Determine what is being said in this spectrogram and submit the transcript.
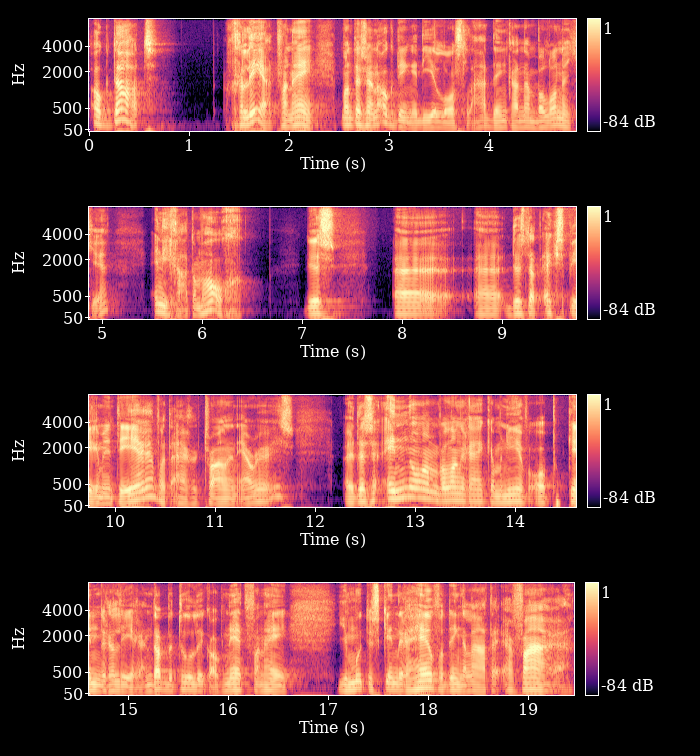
ook dat geleerd. Van, hé, want er zijn ook dingen die je loslaat. Denk aan een ballonnetje. En die gaat omhoog. Dus, eh, eh, dus dat experimenteren, wat eigenlijk trial and error is... eh, dat is een enorm belangrijke manier waarop kinderen leren. En dat bedoelde ik ook net van... Hey, je moet dus kinderen heel veel dingen laten ervaren.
